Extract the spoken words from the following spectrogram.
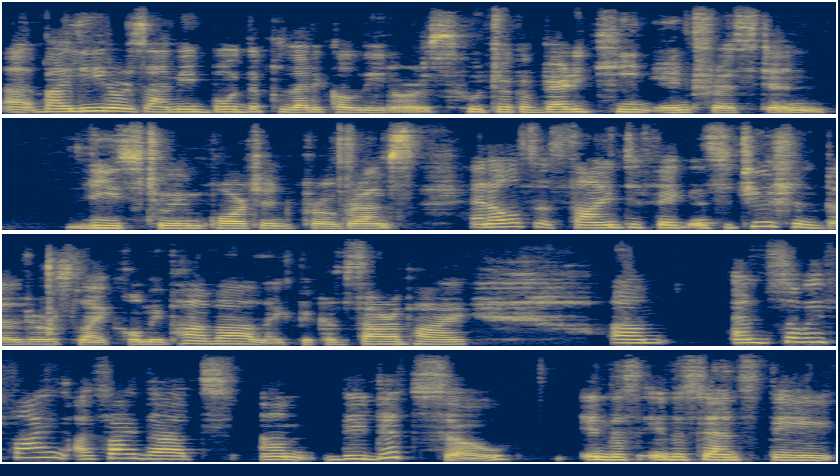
Uh, by leaders, I mean both the political leaders who took a very keen interest in these two important programs, and also scientific institution builders like Homi Bhabha, like Vikram Sarabhai. Um, and so we find, I find that um, they did so in this, in the sense they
